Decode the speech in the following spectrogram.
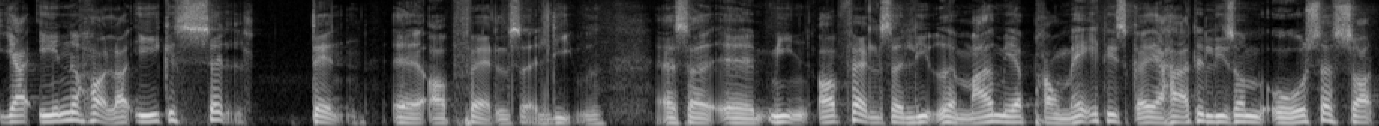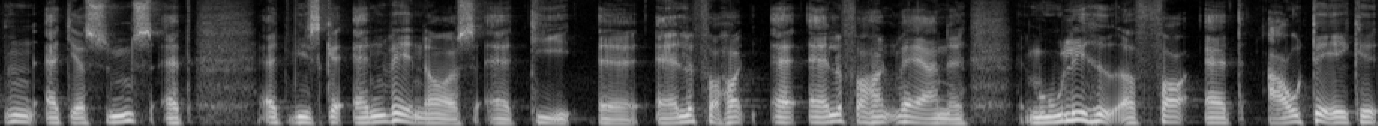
Jeg indeholder ikke selv den øh, opfattelse af livet. Altså, øh, min opfattelse af livet er meget mere pragmatisk, og jeg har det ligesom Åsa sådan, at jeg synes, at, at vi skal anvende os af de øh, alle, forhånd, af alle forhåndværende muligheder for at afdække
